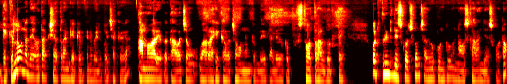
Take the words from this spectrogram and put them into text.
దగ్గరలో ఉన్న దేవతా క్షేత్రానికి ఎక్కడికైనా వెళ్ళిపోయి చక్కగా అమ్మవారి యొక్క కవచం వారాహి కవచం అని ఉంటుంది. తల్లి యొక్క స్తోత్రాలు దొరుకుతాయి. ఒకటి ప్రింట్ తీసుకొచ్చుకొని చదువుకుంటూ నమస్కారం చేసుకోవటం.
